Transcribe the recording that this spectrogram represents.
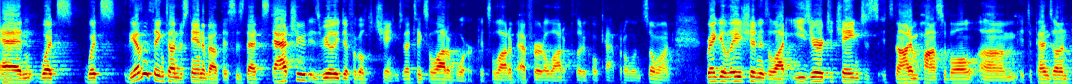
And what's, what's the other thing to understand about this is that statute is really difficult to change. That takes a lot of work. It's a lot of effort, a lot of political capital, and so on. Regulation is a lot easier to change. It's, it's not impossible. Um, it depends on,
